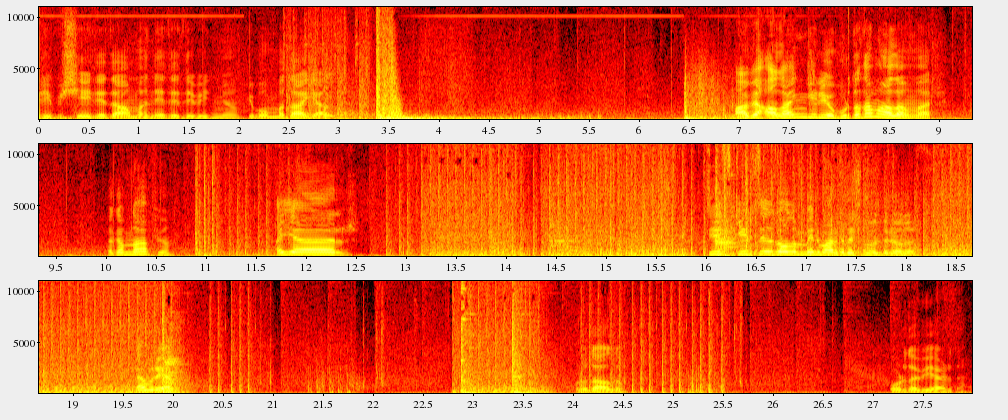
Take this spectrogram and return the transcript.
Biri bir şey dedi ama ne dedi bilmiyorum. Bir bomba daha geldi. Abi alan geliyor. Burada da mı alan var? Bakalım ne yapıyorsun? Hayır. Siz kimsiniz oğlum benim arkadaşımı öldürüyorsunuz? Gel buraya. Bunu da aldım. Orada bir yerde.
